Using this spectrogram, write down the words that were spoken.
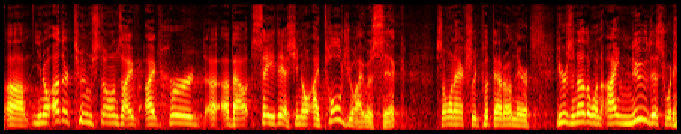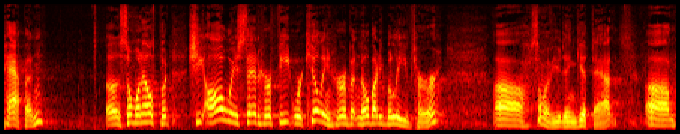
um, you know, other tombstones I've, I've heard uh, about say this you know, I told you I was sick. Someone actually put that on there. Here's another one I knew this would happen. Uh, someone else put, she always said her feet were killing her, but nobody believed her. Uh, some of you didn't get that. Um,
